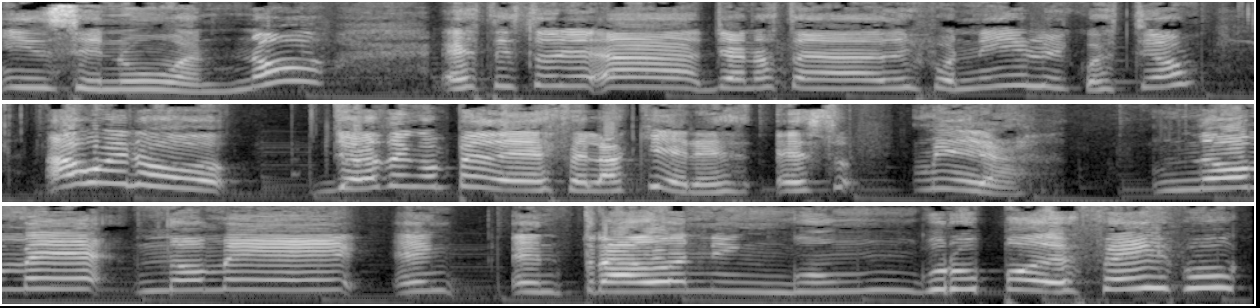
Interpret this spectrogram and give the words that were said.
insinúan, no, esta historia ah, ya no está disponible y cuestión, ah bueno, yo la tengo en PDF, ¿la quieres? Eso, mira, no me, no me he entrado en ningún grupo de Facebook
